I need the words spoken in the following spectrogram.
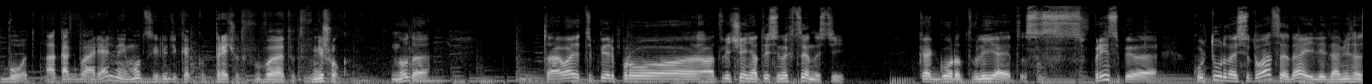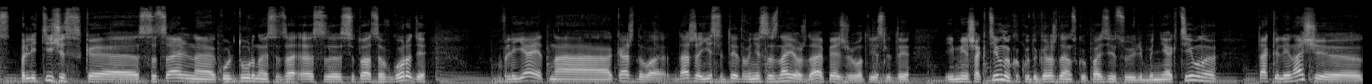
Вот. А как бы а реальные эмоции люди как прячут в этот в мешок. Ну да. Давай теперь про отвлечение от истинных ценностей. Как город влияет. С- В принципе, культурная ситуация, да, или там, не знаю, политическая, социальная, культурная соци- э, ситуация в городе влияет на каждого, даже если ты этого не осознаешь, да, опять же, вот если ты имеешь активную какую-то гражданскую позицию, либо неактивную, так или иначе, э,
